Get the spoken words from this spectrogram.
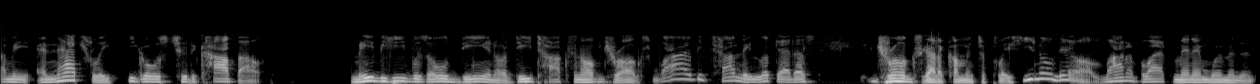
I mean, and naturally he goes to the cop out. Maybe he was ODing or detoxing off drugs. Why every time they look at us, drugs got to come into place? You know, there are a lot of black men and women in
